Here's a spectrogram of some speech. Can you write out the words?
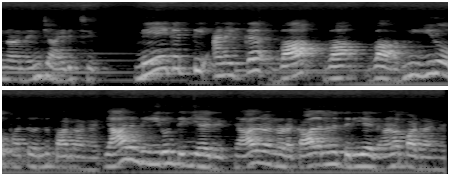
என்னோட நெஞ்சு ஆயிடுச்சு மேகத்தி அணைக்க வா வா வா அப்படின்னு ஹீரோவை பார்த்து வந்து பாடுறாங்க. யார் அந்த ஹீரோன்னு தெரியாது. யார் என்னோட காதலன்னு தெரியாது. ஆனால் பாடுறாங்க.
